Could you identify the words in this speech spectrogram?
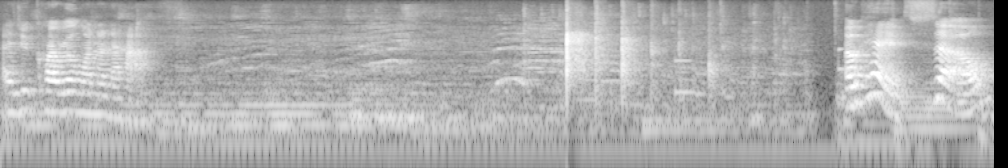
I do cartwheel one and a half. Okay, so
